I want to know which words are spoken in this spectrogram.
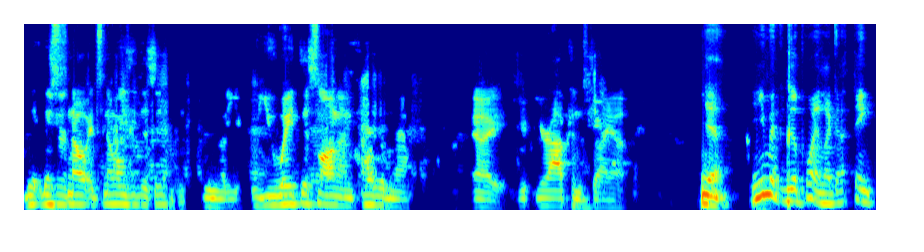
this is no, it's no easy decision. You know, you, you wait this long on quarterback, uh, your, your options dry up. Yeah, you make a good point. Like I think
